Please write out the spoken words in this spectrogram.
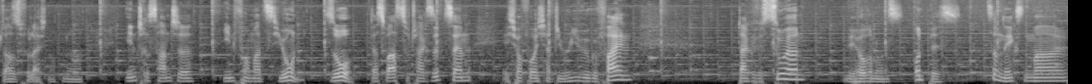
das ist vielleicht noch eine interessante Information. So, das war's zu Tag 17. Ich hoffe, euch hat die Review gefallen. Danke fürs Zuhören. Wir hören uns und bis zum nächsten Mal.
